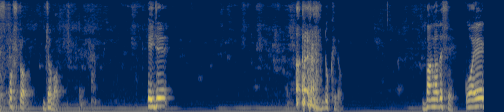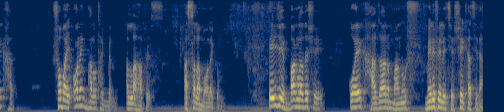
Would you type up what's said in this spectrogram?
স্পষ্ট জবাব। এই যে দুঃখিত। বাংলাদেশে কয়েক হাত। সবাই অনেক ভালো থাকবেন। আল্লাহ হাফেজ। আসসালামু আলাইকুম। এই যে বাংলাদেশে কয়েক হাজার মানুষ মেরে ফেলেছে শেখ হাসিনা,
